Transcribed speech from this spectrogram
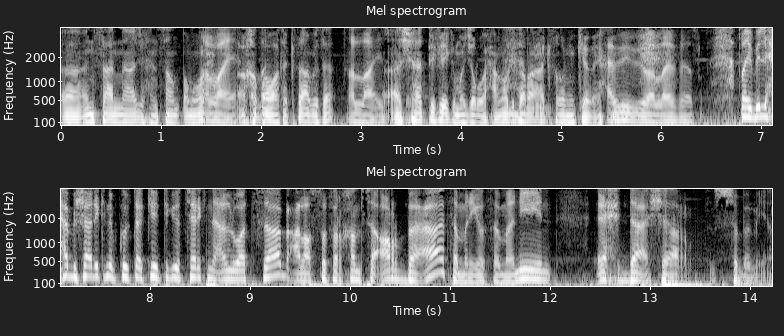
إنسان ناجح إنسان طموح. الله يحفظك. خطواتك ثابتة. الله يسلمك. آه، شهادتي فيك مجروحة. ما أقدر أكثر من كذا. حبيبي والله يا فيصل. طيب اللي حاب يشاركني بكل تأكيد تقدر تشاركني على الواتساب على صفر خمسة أربعة ثمانية وثمانين إحداشر سبعمية.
